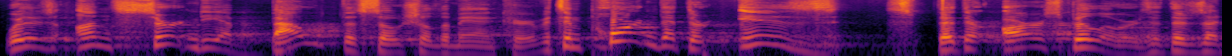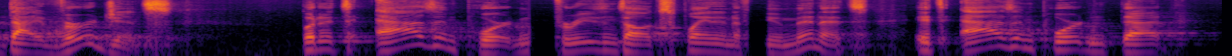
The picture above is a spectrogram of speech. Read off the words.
Where there's uncertainty about the social demand curve, it's important that there is that there are spillovers, that there's a divergence. But it's as important, for reasons I'll explain in a few minutes, it's as important that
